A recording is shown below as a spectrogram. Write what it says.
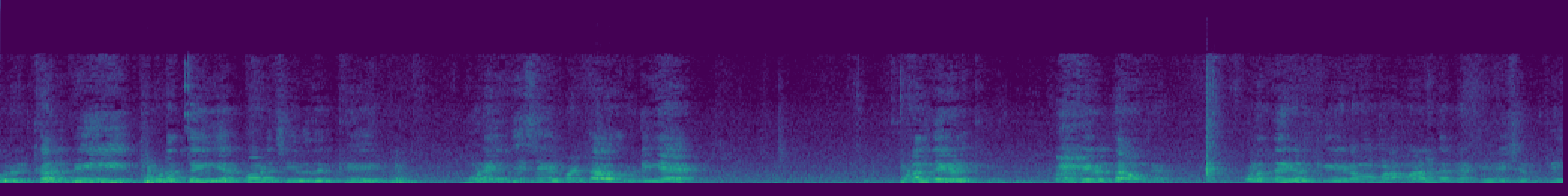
ஒரு கல்வி கூடத்தை ஏற்பாடு செய்வதற்கு முனைந்து செயல்பட்ட அவருடைய குழந்தைகளுக்கு குழந்தைகள் தான் அவங்க. குழந்தைகளுக்கு நம்ம மனமார்ந்த நன்றி சொல்லிட்டு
